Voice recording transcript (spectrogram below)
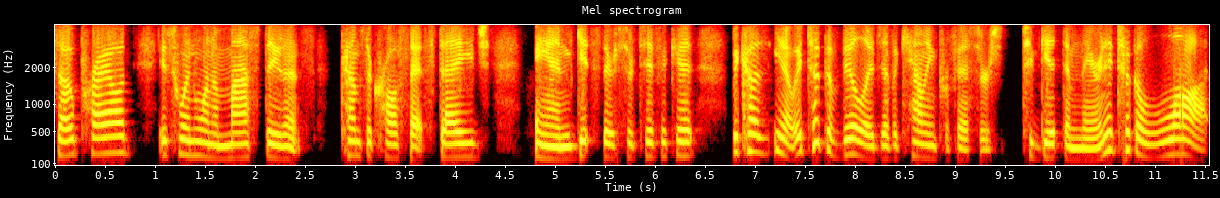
so proud is when one of my students comes across that stage and gets their certificate because you know it took a village of accounting professors to get them there and it took a lot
